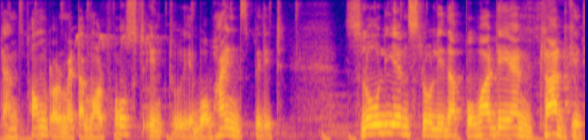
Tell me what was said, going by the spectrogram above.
transformed or metamorphosed into a bovine spirit. Slowly and slowly the poverty and drudgery,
